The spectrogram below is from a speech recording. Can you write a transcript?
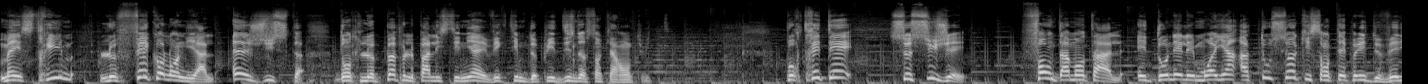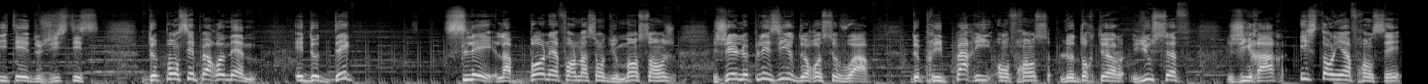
mainstream, le fait colonial injuste dont le peuple palestinien est victime depuis 1948. Pour traiter ce sujet fondamental et donner les moyens à tous ceux qui sont épris de vérité et de justice de penser par eux-mêmes et de déceler la bonne information du mensonge, j'ai le plaisir de recevoir depuis Paris en France le docteur Youssef Girard, historien français,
